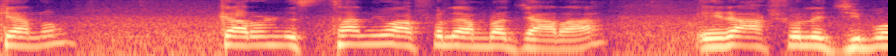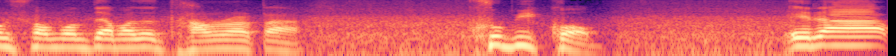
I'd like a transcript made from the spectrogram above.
কেন? কারণ স্থানীয় আসলে আমরা যারা, এরা আসলে জীবন সম্বন্ধে আমাদের ধারণাটা খুবই কম। এরা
